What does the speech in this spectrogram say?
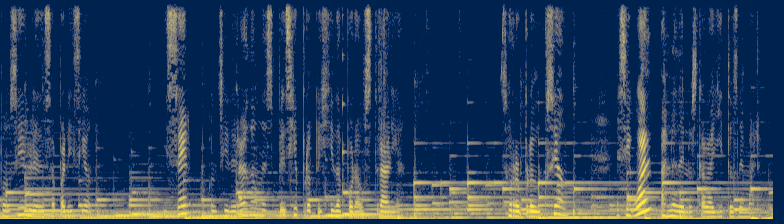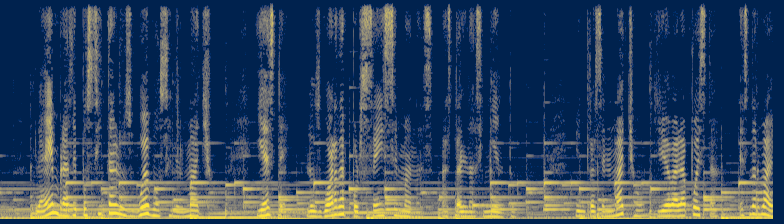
posible desaparición y ser considerada una especie protegida por Australia. Su reproducción es igual a la de los caballitos de mar. La hembra deposita los huevos en el macho y éste los guarda por seis semanas hasta el nacimiento. Mientras el macho lleva la puesta, es normal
